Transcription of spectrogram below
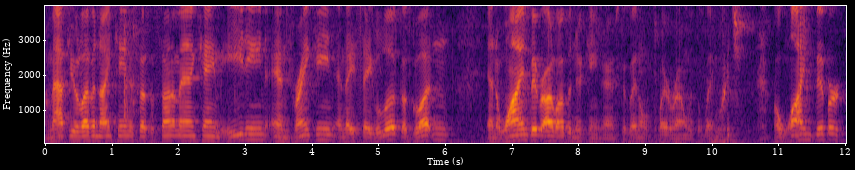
Matthew 11, 19, it says, The Son of Man came eating and drinking, and they say, Look, a glutton and a wine bibber. I love the New King James because they don't play around with the language. a wine bibber,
